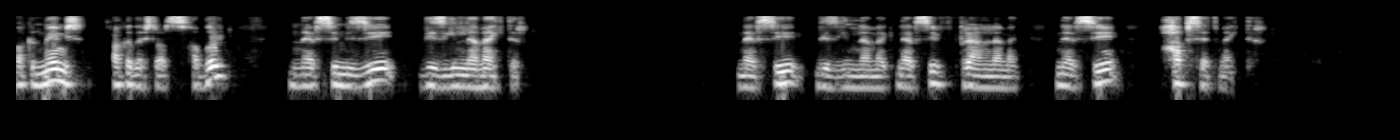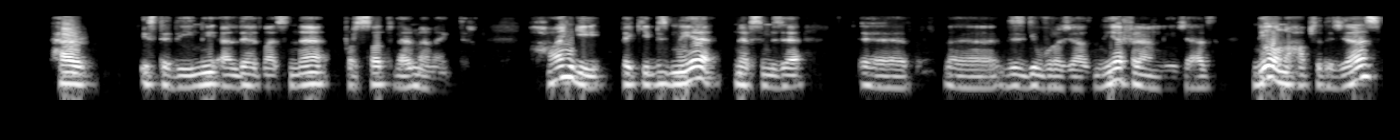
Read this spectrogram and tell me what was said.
Bakın neymiş arkadaşlar sabır nefsimizi dizginlemektir. Nefsi dizginlemek, nefsi frenlemek, nefsi hapsetmektir. her istediğini elde etmesine fırsat vermemektir. Hangi peki biz niye nefsimize e, e, dizgi vuracağız? Niye frenleyeceğiz? Niye onu hapsedeceğiz?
